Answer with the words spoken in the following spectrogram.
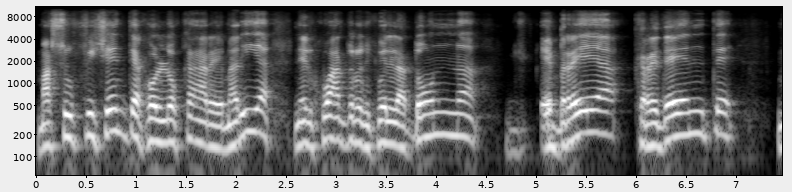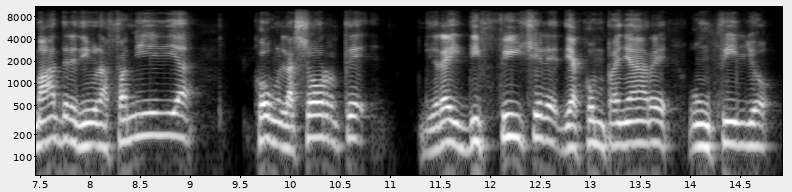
ma sufficienti a collocare Maria nel quadro di quella donna ebrea, credente, madre di una famiglia, con la sorte, direi difficile, di accompagnare un figlio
